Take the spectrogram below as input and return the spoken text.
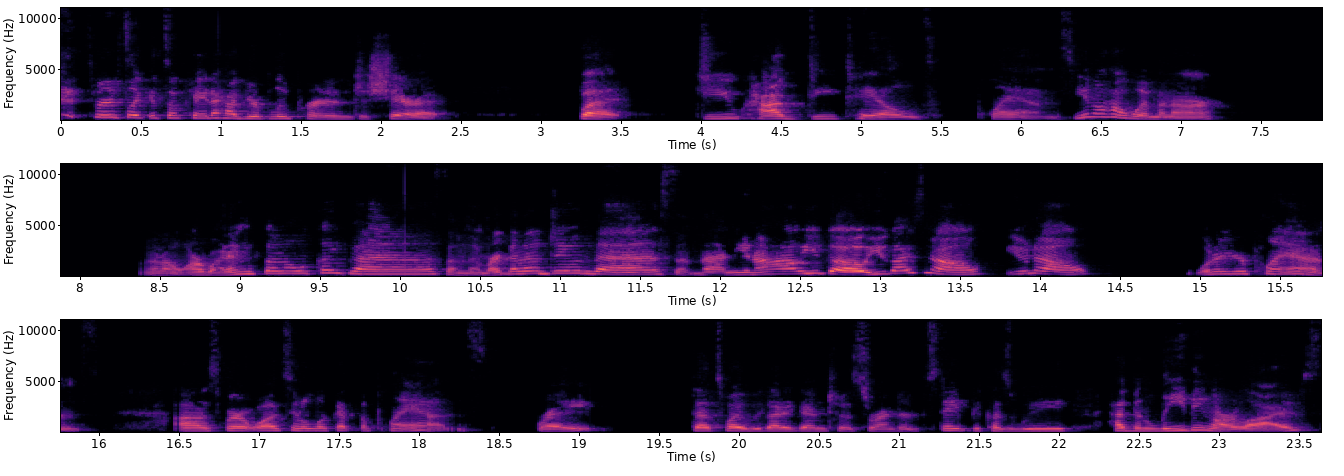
Spirit's like, it's okay to have your blueprint and just share it. But do you have detailed plans? You know how women are you know, our wedding's gonna look like this, and then we're gonna do this, and then you know how you go. You guys know, you know. What are your plans? Uh, Spirit wants you to look at the plans, right? That's why we got to get into a surrendered state because we have been leading our lives.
